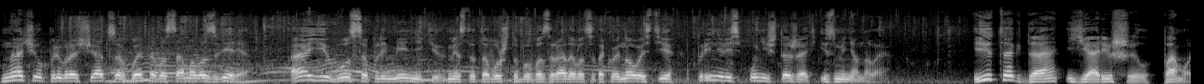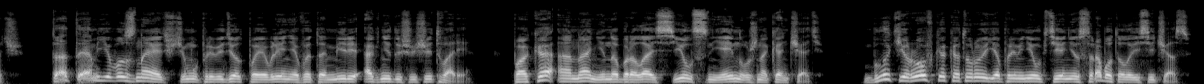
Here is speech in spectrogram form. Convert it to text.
начал превращаться в этого самого зверя. А его соплеменники, вместо того, чтобы возрадоваться такой новости, принялись уничтожать измененного. И тогда я решил помочь. Тотем его знает, к чему приведет появление в этом мире огнедышащей твари. Пока она не набралась сил, с ней нужно кончать. Блокировка, которую я применил к тени, сработала и сейчас.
